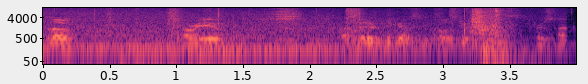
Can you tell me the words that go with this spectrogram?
Hello. How are you? I was gonna pick up some posters for Spencer.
